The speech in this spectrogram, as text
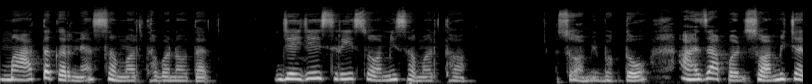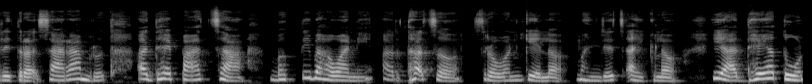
मात करण्यास समर्थ बनवतात. जय जय श्री स्वामी समर्थ. स्वामी भक्तो आज आपण स्वामी चरित्र सारामृत अध्याय पाचचा भक्तिभावाने अर्थाचं श्रवण केलं म्हणजेच ऐकलं. या अध्यायातून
